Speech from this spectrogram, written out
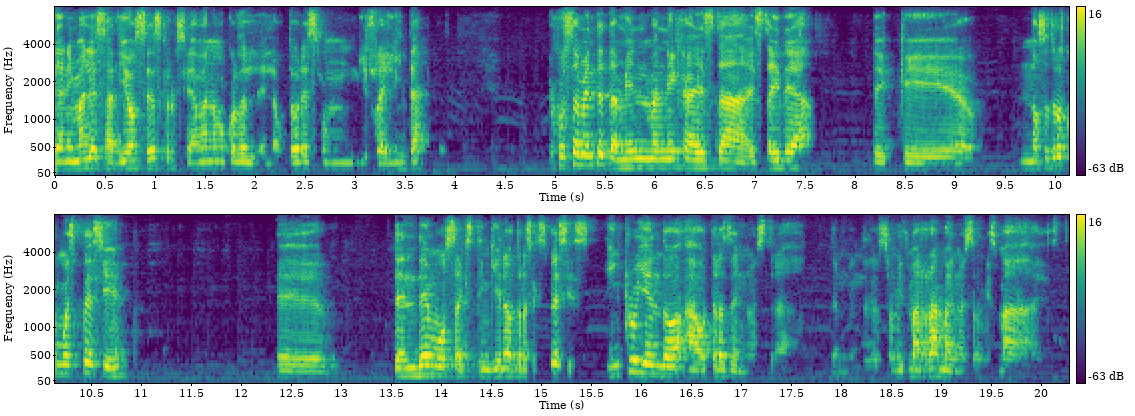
de animales a dioses, creo que se llama, no me acuerdo, el, autor es un israelita. Justamente también maneja esta, esta idea de que nosotros como especie eh, tendemos a extinguir a otras especies, incluyendo a otras de nuestra, de, nuestra misma rama, de nuestra misma este,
